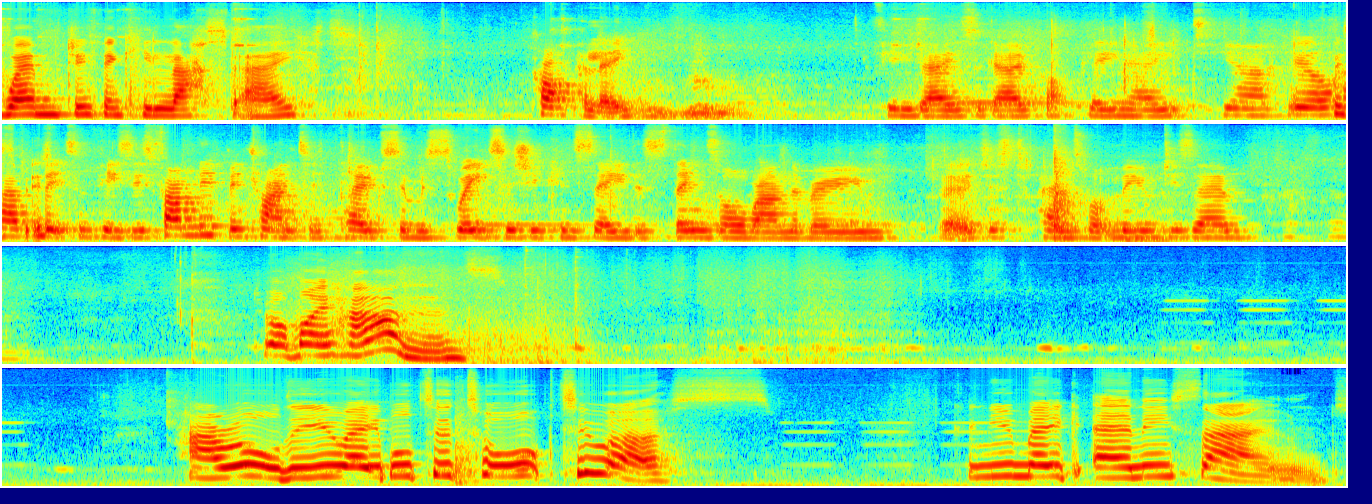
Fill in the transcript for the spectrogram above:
When do you think he last ate? properly. Few days ago, properly, mate. Yeah, he'll have bits and pieces. Family have been trying to coax him with sweets, as you can see. There's things all around the room. But it just depends what mood he's in. Do you want my hands? Harold, are you able to talk to us? Can you make any sound?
